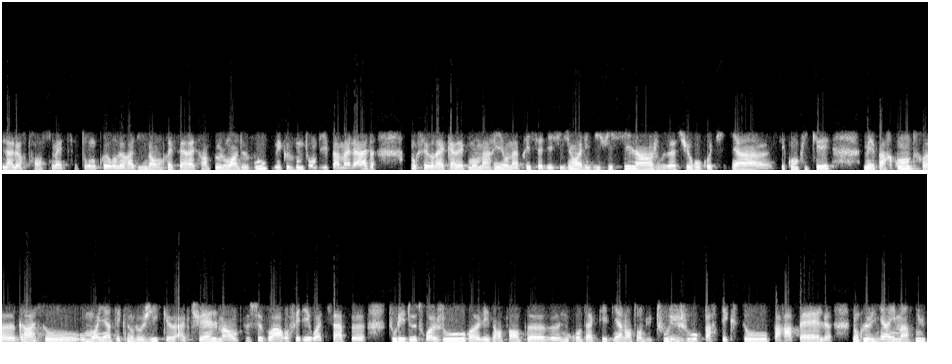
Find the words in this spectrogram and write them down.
la leur transmettre. Donc euh, on leur a dit, bah, on préfère être un peu loin de vous, mais que vous ne tombiez pas malade. Donc c'est vrai qu'avec mon mari, on a pris cette décision. Elle est difficile, hein, je vous assure, au quotidien, euh, c'est compliqué. Mais par contre, grâce aux, moyens technologiques actuels, bah, on peut se voir, on fait des WhatsApp tous les deux, trois jours. Les enfants peuvent nous contacter, bien entendu, tous les jours par texto, par appel. Donc le lien est maintenu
